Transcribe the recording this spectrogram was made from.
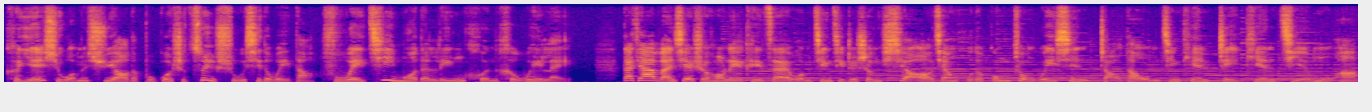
可也许我们需要的不过是最熟悉的味道，抚慰寂寞的灵魂和味蕾。”大家晚些时候呢，也可以在我们经济之声《笑傲江湖》的公众微信找到我们今天这篇节目啊，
